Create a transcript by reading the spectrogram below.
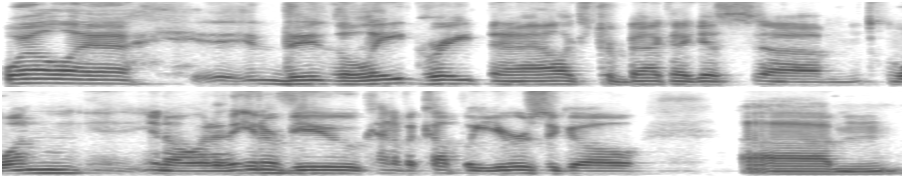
Well, uh, the the late great uh, Alex Trebek, I guess, um, one you know in an interview kind of a couple years ago, um,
